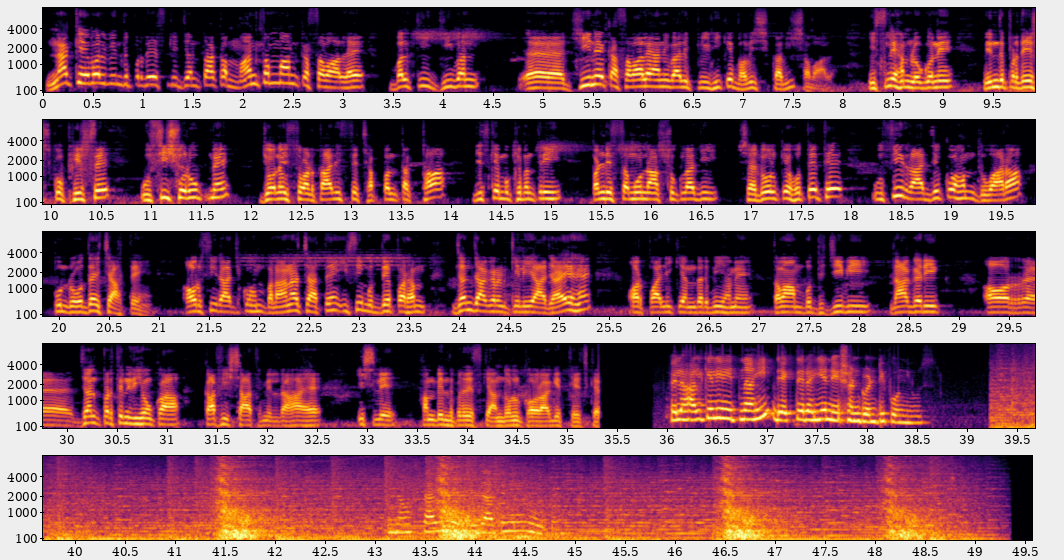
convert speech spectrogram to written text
न केवल विंध्य प्रदेश की जनता का मान सम्मान का सवाल है, बल्कि जीवन जीने का सवाल है, आने वाली पीढ़ी के भविष्य का भी सवाल है। इसलिए हम लोगों ने विंध्य प्रदेश को फिर से उसी स्वरूप में, जो उन्नीस सौ अड़तालीस से छप्पन तक था, जिसके मुख्यमंत्री पंडित समूहनाथ शुक्ला जी शहडोल के होते थे, उसी राज्य को हम दोबारा पुनरोदय चाहते हैं और उसी राज्य को हम बनाना चाहते हैं। इसी मुद्दे पर हम जन जागरण के लिए आज आए हैं और पाली के अंदर भी हमें तमाम बुद्धिजीवी, नागरिक और जनप्रतिनिधियों का काफ़ी साथ मिल रहा है। इसलिए हम विंध्य प्रदेश के आंदोलन को और आगे तेज करें फ़िलहाल के लिए इतना ही। देखते रहिए नेशन 24 न्यूज़। नमस्कार जाते नहीं मिलते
